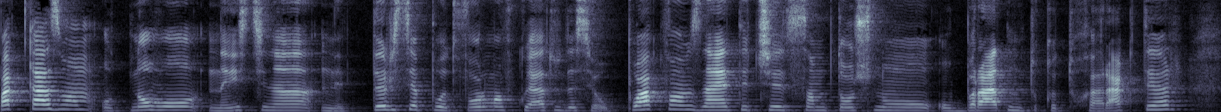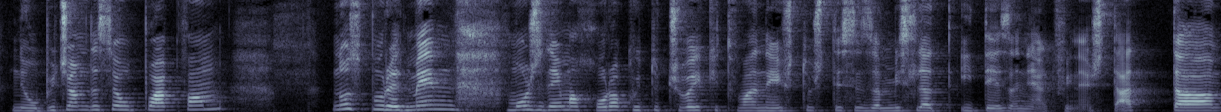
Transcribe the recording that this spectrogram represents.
Пак казвам, отново, наистина не търся платформа, в която да се оплаквам. Знаете, че съм точно обратното като характер. Не обичам да се оплаквам. Но според мен може да има хора, които чувайки това нещо ще се замислят и те за някакви неща. Та...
